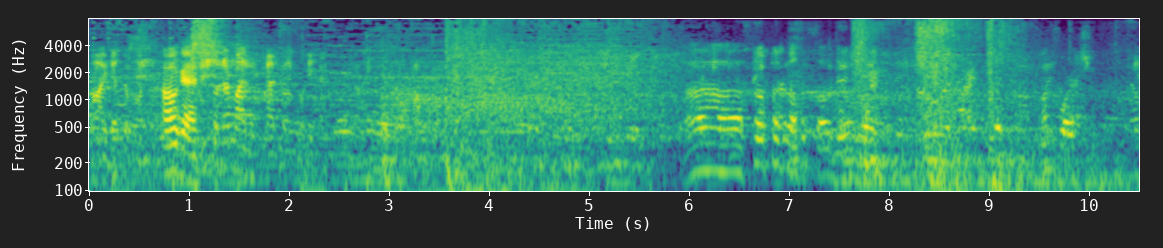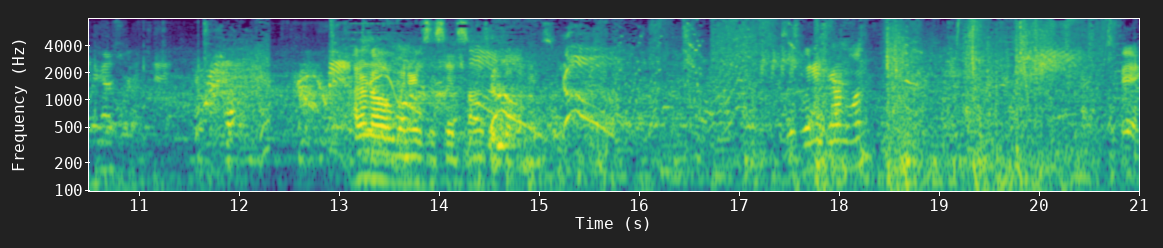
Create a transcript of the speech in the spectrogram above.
oh, I guess it won. Okay. So never mind the catch up. Uh, that so good. Unfortunate. I don't know what winners this is. Sounds like winners. Is this winners round one? Okay.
